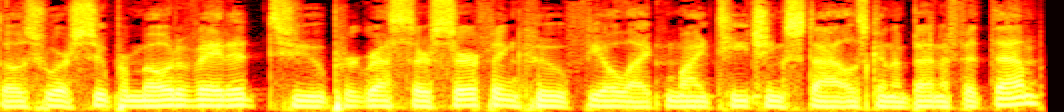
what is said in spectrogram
those who are super motivated to progress their surfing, who feel like my teaching style is going to benefit them,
